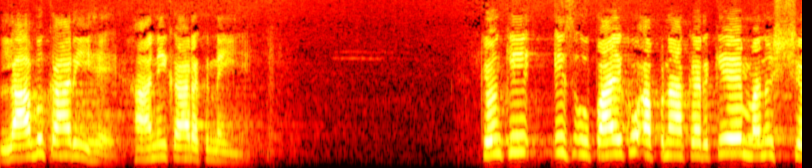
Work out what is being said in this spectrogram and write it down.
लाभकारी है, हानिकारक नहीं है। क्योंकि इस उपाय को अपना करके मनुष्य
